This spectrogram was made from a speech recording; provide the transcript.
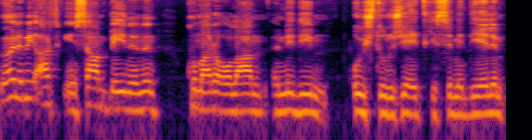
böyle bir artık insan beyninin kumarı olan ne diyeyim uyuşturucu etkisi mi diyelim.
